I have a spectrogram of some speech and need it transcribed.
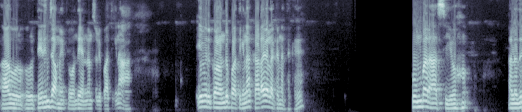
அதாவது ஒரு ஒரு தெரிஞ்ச அமைப்பு வந்து என்னன்னு சொல்லி பார்த்தீங்கன்னா இவருக்கு வந்து பார்த்தீங்கன்னா கடக லக்கணத்துக்கு கும்பராசியோ அல்லது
